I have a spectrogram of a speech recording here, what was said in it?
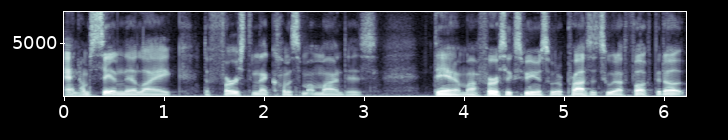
and I'm sitting there like the first thing that comes to my mind is, damn, my first experience with a prostitute, I fucked it up.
